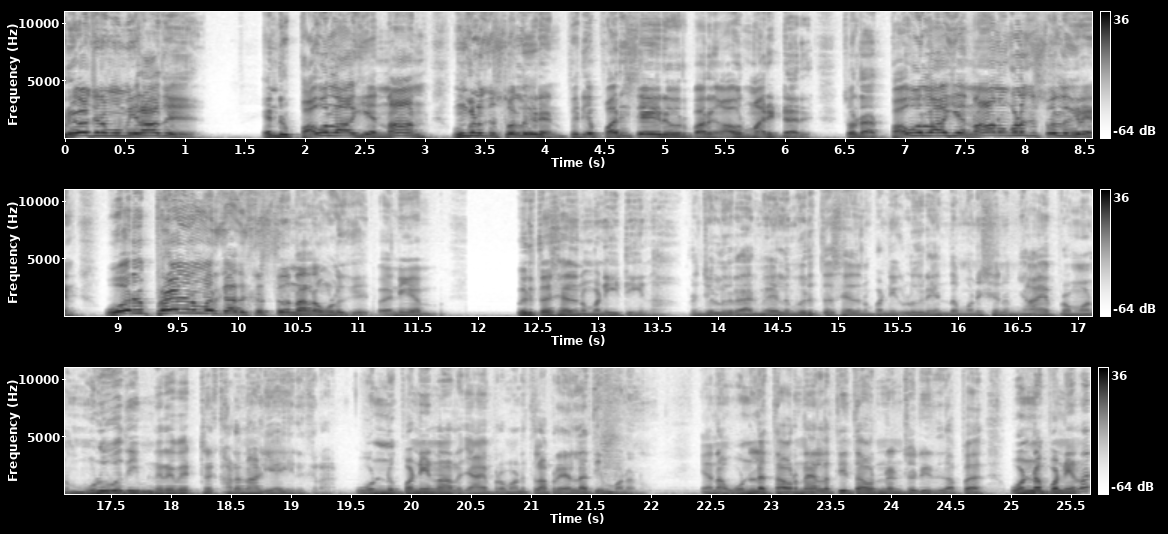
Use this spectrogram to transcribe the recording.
பிரயோஜனமும் இராது என்று பவுலாகிய நான் உங்களுக்கு சொல்லுகிறேன். பெரிய பரிசெயர் இவர் பாருங்க அவர் மாறிட்டார். சொல்கிறார் பவுலாகிய நான் உங்களுக்கு சொல்லுகிறேன். ஒரு பிரயோஜனமும் இருக்காது கிறிஸ்துவனால் உங்களுக்கு. இப்போ நீங்கள் விருத்த சேதனம் பண்ணிக்கிட்டீங்கன்னா அப்படின்னு சொல்லுகிறார். மேலும் விருத்த சேதனம் பண்ணி கொள்கிற எந்த மனுஷனும் நியாயப்பிரமாணம் முழுவதையும் நிறைவேற்ற கடனாளியாக இருக்கிறான். ஒன்று பண்ணினா நியாயப்பிரமாணத்தில் அப்புறம் எல்லாத்தையும் பண்ணணும். ஏன்னா ஒன்றில் தவறுனா எல்லாத்தையும் தவறுனேன்னு சொல்லிடுது. அப்போ ஒன்றை பண்ணினா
